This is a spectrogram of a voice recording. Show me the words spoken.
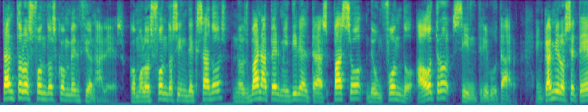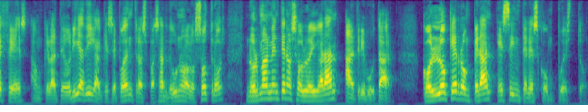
Tanto los fondos convencionales como los fondos indexados nos van a permitir el traspaso de un fondo a otro sin tributar. En cambio, los ETFs, aunque la teoría diga que se pueden traspasar de uno a los otros, normalmente nos obligarán a tributar, con lo que romperán ese interés compuesto.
